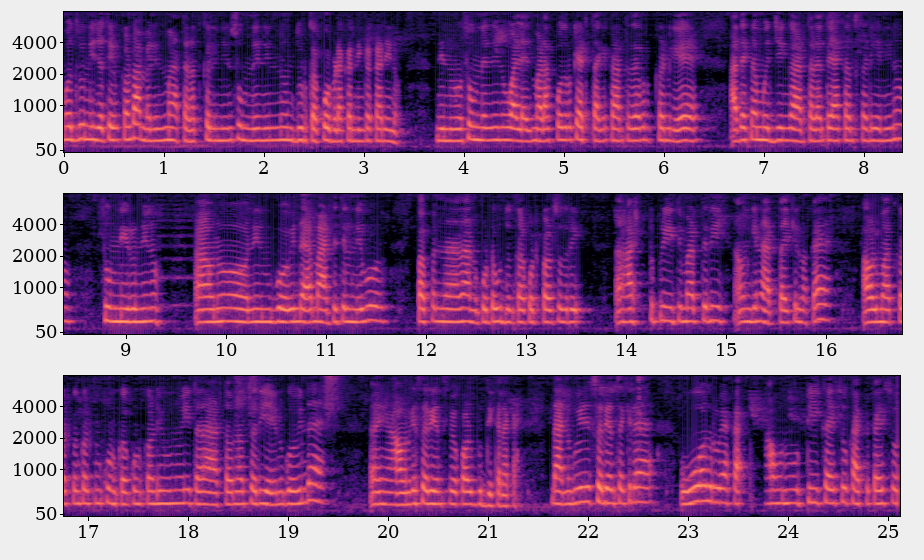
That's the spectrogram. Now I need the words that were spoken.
ಮೊದಲು ನಿಜ ತಿಳ್ಕೊಂಡು ಆಮೇಲೆ ನೀನು ಮಾತಾಡೋದು ಕಲಿ. ನೀನು ಸುಮ್ಮನೆ ನೀನು ದುಡ್ಕಕ್ಕೆ ಹೋಗ್ಬೇಡಕ್ಕ ನಿಂಗೆ ನೀನು. ನೀನು ಸುಮ್ಮನೆ ನೀನು ಒಳ್ಳೇದು ಮಾಡಕ್ಕೆ ಹೋದ್ರು ಕೆಟ್ಟದಾಗಿ ಕಾಣ್ತದೆ ಅವ್ರ ಕಣ್ಣಿಗೆ ಅದಕ್ಕೆ ನಮ್ಮ ಹಿಂಗೆ ಆಡ್ತಾಳೆ ಅಂತ ಯಾಕೆ ಅನ್ಸ್ಕೊಂಡಿಯ ನೀನು? ಸುಮ್ಮನಿರು ನೀನು. ಅವನು ನಿಮ್ಮ ಗೋವಿಂದ ಮಾಡ್ತಿದ್ದಿಲ್ಲ ನೀವು? ಪಾಪ ನಾನು ಕೊಟ್ಟು ಉದ್ದಂಕ ಕೊಟ್ಟು ಕಳ್ಸೋದ್ರಿ. ಅಷ್ಟು ಪ್ರೀತಿ ಮಾಡ್ತೀರಿ? ಅವ್ನಿಗೇನು ಅರ್ಥ ಆಯ್ಕಿಲ್ವಕ್ಕ? ಅವ್ಳು ಮಾತು ಕಟ್ಕೊಂಡು ಕಟ್ಕೊಂಡು ಕುಣ್ಕೊಂಡು ಕುಣ್ಕೊಂಡು ಇವನು ಈ ಥರ ಆಡ್ತಾವನ ಸರಿ ಏನು ಗೋವಿಂದ? ಅವನಿಗೆ ಸರಿ ಅನ್ಸ್ಬೇಕು ಅವ್ಳು ಬುದ್ಧಿ ಕನಕ ನನಗೂ ಸರಿ ಅನ್ಸಕ್ಕಿಲ್ಲ ಹೋದ್ರು ಯಾಕ? ಅವನು ಟೀ ಕಾಯಿಸು, ಕಾಫಿ ಕಾಯಿಸು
